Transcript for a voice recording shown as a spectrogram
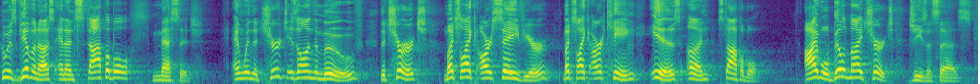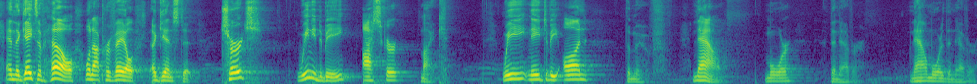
who has given us an unstoppable message. And when the church is on the move, the church much like our Savior, much like our King, is unstoppable. I will build my church, Jesus says, and the gates of hell will not prevail against it. Church, we need to be Oscar Mike. We need to be on the move. Now, more than ever. Now, more than ever.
